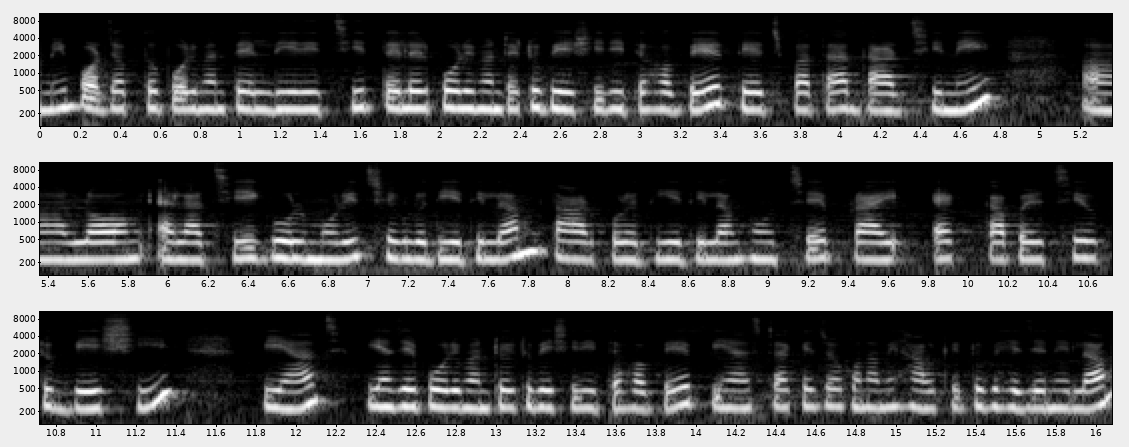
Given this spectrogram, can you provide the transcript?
আমি পর্যাপ্ত পরিমাণ তেল দিয়ে দিচ্ছি। তেলের পরিমাণটা একটু বেশি দিতে হবে। তেজপাতা, দারচিনি লং, এলাচি, গোলমরিচ সেগুলো দিয়ে দিলাম। তারপরে দিয়ে দিলাম হচ্ছে প্রায় এক কাপের চেয়ে একটু বেশি পেঁয়াজ। পেঁয়াজের পরিমাণটা একটু বেশি দিতে হবে। পেঁয়াজটাকে যখন আমি হালকা একটু ভেজে নিলাম,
